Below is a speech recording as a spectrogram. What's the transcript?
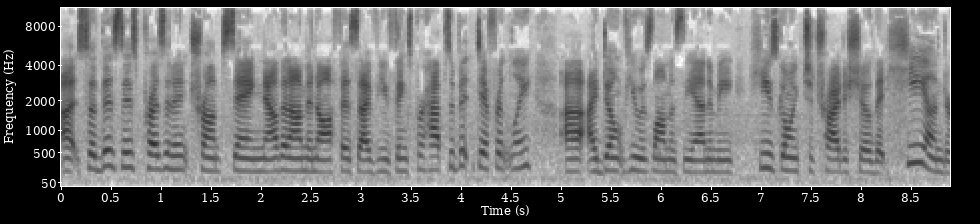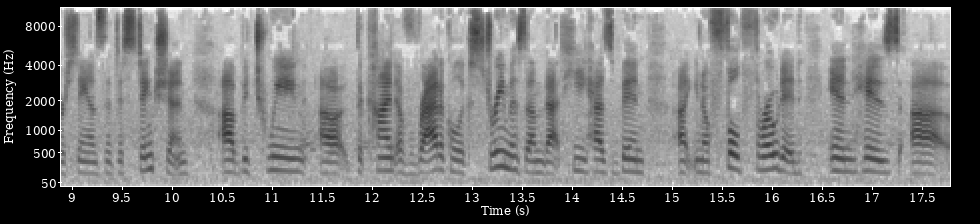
Uh, so this is President Trump saying, now that I'm in office, I view things perhaps a bit differently. Uh, I don't view Islam as the enemy. He's going to try to show that he understands the distinction uh, between uh, the kind of radical extremism that he has been, uh, you know, full-throated in his uh,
